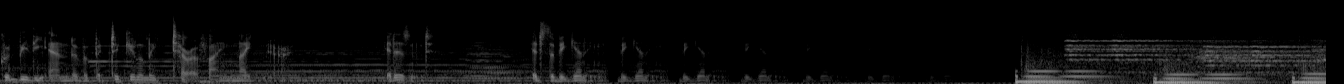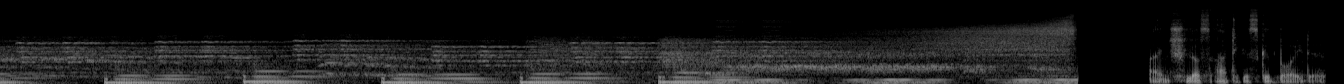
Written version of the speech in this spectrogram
Could be the end of a particularly terrifying nightmare. It isn't. It's the beginning, beginning, beginning, beginning, beginning, beginning, beginning. Ein schlossartiges Gebäude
